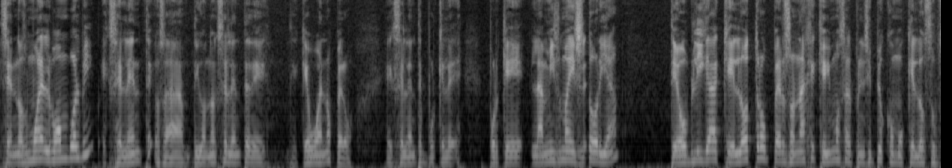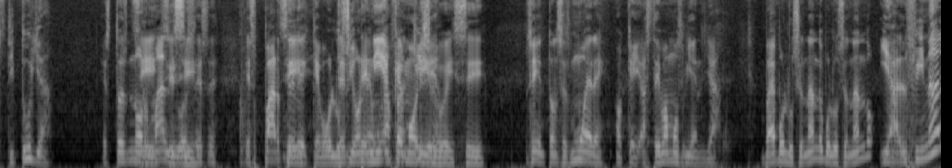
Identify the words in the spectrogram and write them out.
se nos muere el Bumblebee, excelente, o sea, digo, no excelente de, de qué bueno, pero excelente porque le, porque la misma historia te obliga a que el otro personaje que vimos al principio como que lo sustituya. Esto es normal, sí, digo, sí. Es, es- es parte de que Te- evolucione tenía una que franquicia. morir, güey, sí. Sí, entonces muere. Ok, hasta ahí vamos bien, ya. Va evolucionando, evolucionando. Y al final.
